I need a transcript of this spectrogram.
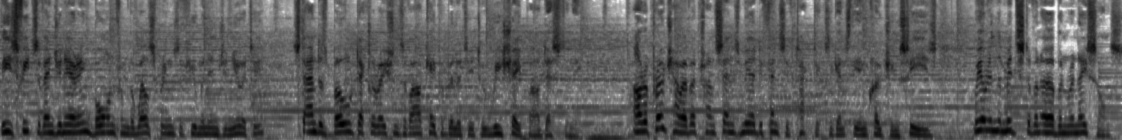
These feats of engineering, born from the well springs of human ingenuity, stand as bold declarations of our capability to reshape our destiny. Our approach, however, transcends mere defensive tactics against the encroaching seas we are in the midst of an urban renaissance.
